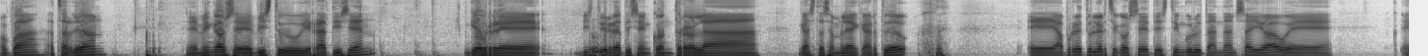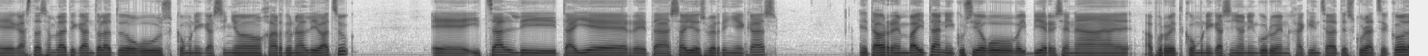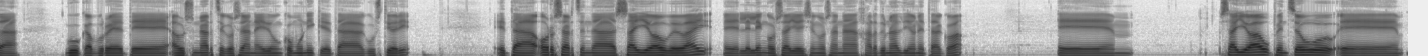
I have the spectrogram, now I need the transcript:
Opa, atzaldeon. Hemen gauze biztu irrati zen. Geurre biztu irrati zen kontrola gazta asambleak hartu dugu. e, apurretu lertzeko ze testu ingurutan dan saio hau e, e, gazta asambleatik antolatu dugu komunikazio jardunaldi batzuk. E, itzaldi, tailer eta saio ezberdinekaz. Eta horren baitan ikusi dugu bai, bierri zena komunikazioan inguruen jakintza bat eskuratzeko da guk apurrete hausun hartzeko zean nahi duen komunik eta guzti hori. Eta hor sartzen da saio hau bebai, e, lehengo saio izango zana jardunaldi honetakoa. E, saio hau pentsegu e,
